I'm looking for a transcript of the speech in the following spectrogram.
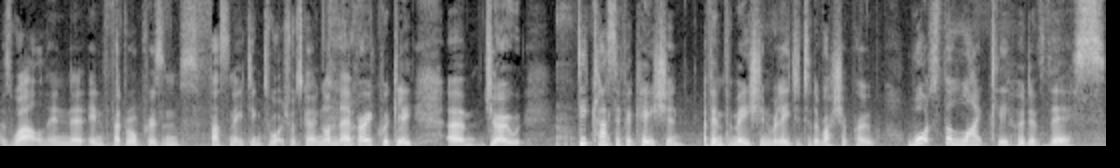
as well in uh, in federal prisons. Fascinating to watch what's going on there. Very quickly, um, Joe, declassification of information related to the Russia probe. What's the likelihood of this?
